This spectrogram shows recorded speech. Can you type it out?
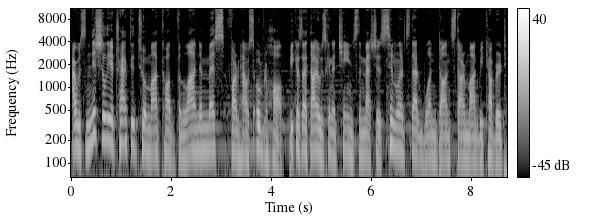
I was initially attracted to a mod called Velanimus Farmhouse Overhaul, because I thought it was going to change the meshes similar to that one Dawnstar mod we covered.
